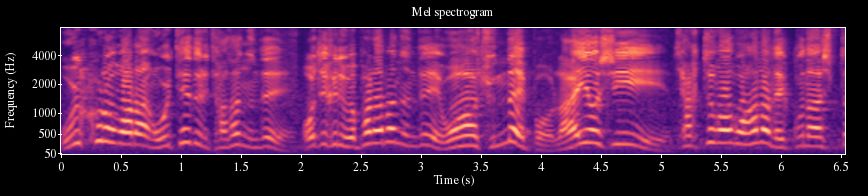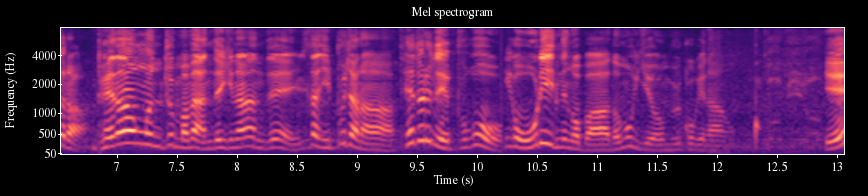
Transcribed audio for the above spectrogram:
올크로바랑 올테들이 다 샀는데 어제 그리고 몇판 해봤는데 와 존나 예뻐. 라이엇이 작정하고 하나 냈구나 싶더라. 배 나온 건 좀 마음에 안 들긴 하는데 일단 이쁘잖아. 테두리도 예쁘고 이거 오리 있는 거 봐. 너무 귀여워 물고기랑. 예?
